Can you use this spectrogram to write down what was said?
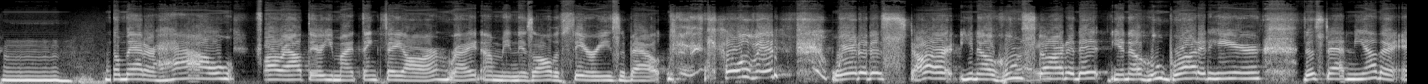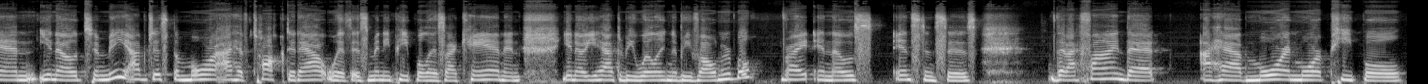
Mm. No matter how far out there you might think they are, right? I mean, there's all the theories about COVID. Where did it start? You know, who right. started it? You know, who brought it here? This, that, and the other. And, you know, to me, I've just, the more I have talked it out with as many people as I can. And, you know, you have to be willing to be vulnerable right, in those instances, that I find that I have more and more people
